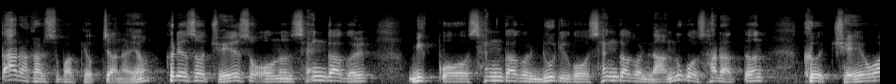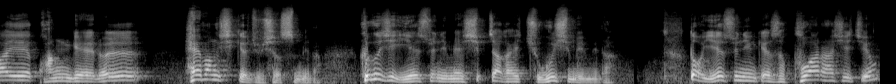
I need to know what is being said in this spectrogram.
따라갈 수밖에 없잖아요. 그래서 죄에서 오는 생각을 믿고 생각을 누리고 생각을 나누고 살았던 그 죄와의 관계를 해방시켜 주셨습니다. 그것이 예수님의 십자가의 죽으심입니다. 또 예수님께서 부활하시지요?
